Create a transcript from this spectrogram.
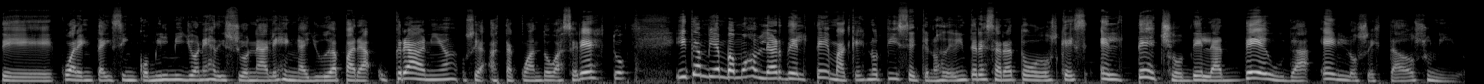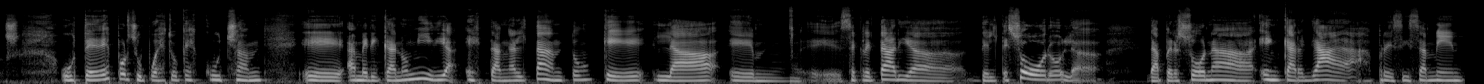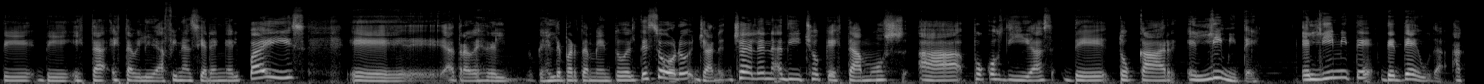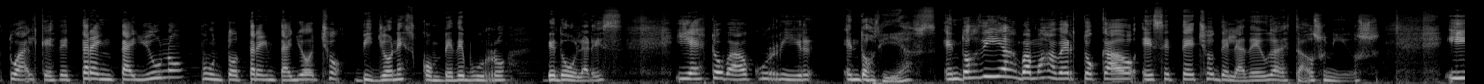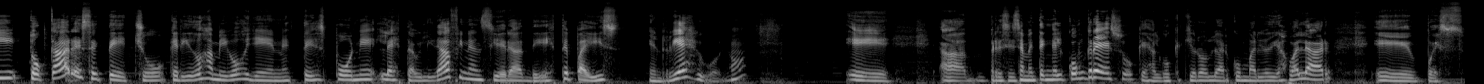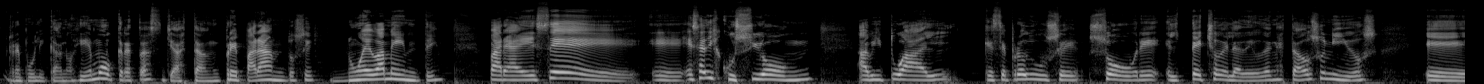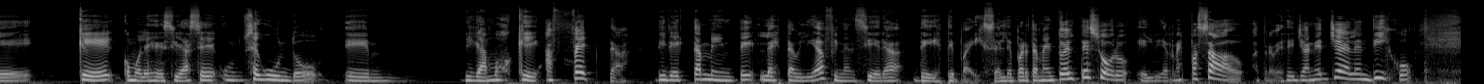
de 45 mil millones adicionales en ayuda para Ucrania, o sea, hasta cuándo va a ser esto. Y también vamos a hablar del tema que es noticia y que nos debe interesar a todos, que es el techo de la deuda en los Estados Unidos. Ustedes, por supuesto, que escuchan eh, Americano Media, están al tanto que la em, eh, secretaria del Tesoro, la la persona encargada precisamente de esta estabilidad financiera en el país, eh, a través de lo que es el Departamento del Tesoro, Janet Yellen ha dicho que estamos a pocos días de tocar el límite el límite de deuda actual, que es de 31.38 billones con B de burro de dólares. Y esto va a ocurrir en dos días. En dos días vamos a haber tocado ese techo de la deuda de Estados Unidos. Y tocar ese techo, queridos amigos oyentes, pone la estabilidad financiera de este país en riesgo, ¿no? Eh, ah, precisamente en el Congreso, que es algo que quiero hablar con Mario Díaz Valar, eh, pues republicanos y demócratas ya están preparándose nuevamente para ese, eh, esa discusión habitual que se produce sobre el techo de la deuda en Estados Unidos, eh, que, como les decía hace un segundo, em, digamos que afecta directamente la estabilidad financiera de este país. El Departamento del Tesoro el viernes pasado, a través de Janet Yellen, dijo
